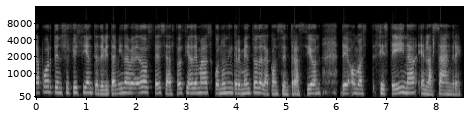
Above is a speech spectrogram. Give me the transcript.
aporte insuficiente de vitamina B12 se asocia además con un incremento de la concentración de homocisteína en la sangre,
